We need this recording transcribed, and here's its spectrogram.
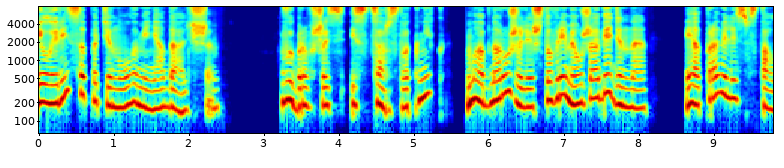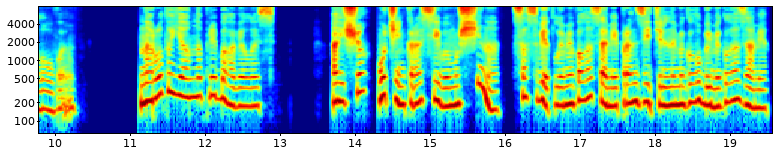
и Лариса потянула меня дальше. Выбравшись из царства книг, мы обнаружили, что время уже обеденное, и отправились в столовую. Народу явно прибавилось. А еще очень красивый мужчина со светлыми волосами и пронзительными голубыми глазами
